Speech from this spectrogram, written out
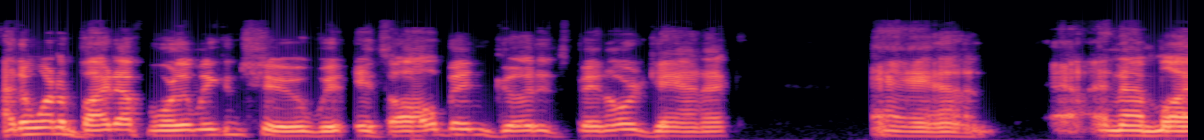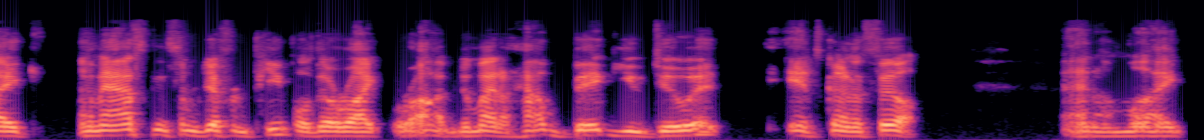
I don't want to bite off more than we can chew. It's all been good. It's been organic. And, and I'm like, I'm asking some different people. They're like, Rob, no matter how big you do it, it's going to fill. And I'm like,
